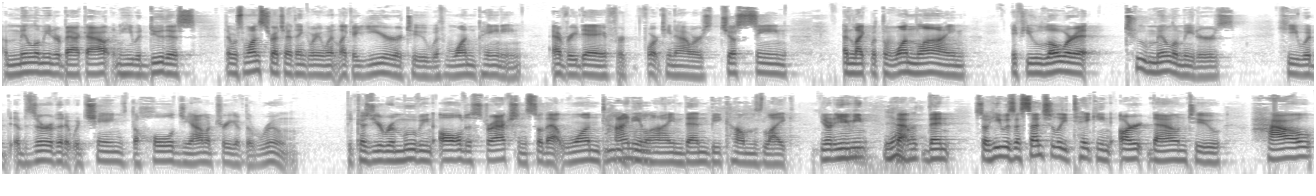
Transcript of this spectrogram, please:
a millimeter back out, and he would do this. There was one stretch, I think, where he went like a year or two with one painting every day for 14 hours, just seeing and like with the one line, if you lower it two millimeters, he would observe that it would change the whole geometry of the room because you're removing all distractions. So that one tiny mm-hmm. line then becomes like, you know what I mean? Yeah, that- then, so he was essentially taking art down to how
